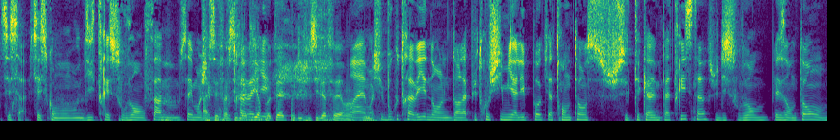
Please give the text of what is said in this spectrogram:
C'est ça, c'est ce qu'on dit très souvent aux femmes. Vous savez, moi j'ai Assez facile à dire peut-être, peu difficile à faire. Ouais, moi j'ai beaucoup travaillé dans, dans la pétrochimie à l'époque, il y a 30 ans. C'était quand même pas triste. Hein. Je dis souvent, plaisantant,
